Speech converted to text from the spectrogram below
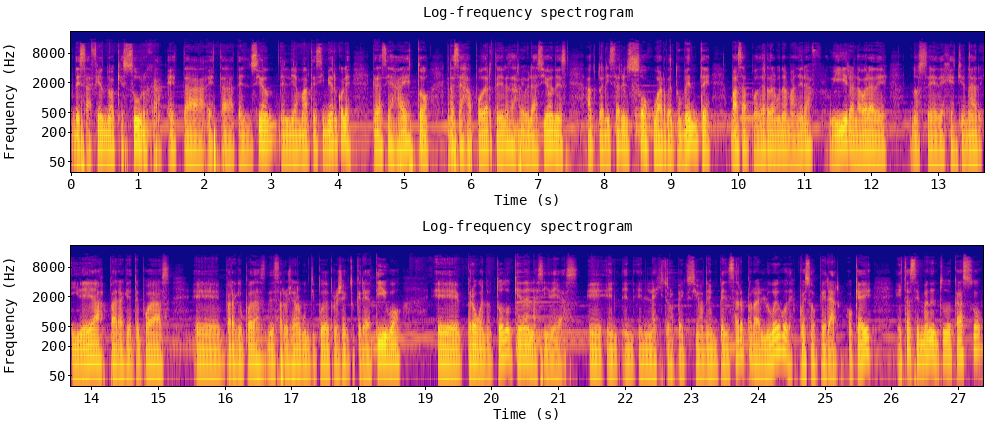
desafiando a que surja esta, esta tensión el día martes y miércoles. Gracias a esto, gracias a poder tener esas revelaciones, actualizar el software de tu mente, vas a poder de alguna manera fluir a la hora de, no sé, de gestionar ideas para que te puedas, eh, para que puedas desarrollar algún tipo de proyecto creativo. Eh, pero bueno, todo queda en las ideas, eh, en, la introspección, en pensar para luego después operar, ¿ok? Esta semana en todo caso,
